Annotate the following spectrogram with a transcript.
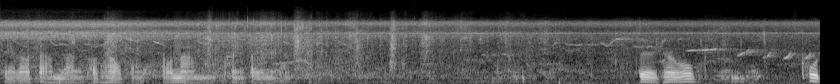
แต่เราตามหลังพ่อเท่าไปเขานำทางไปนะครับแต่เขาพูด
